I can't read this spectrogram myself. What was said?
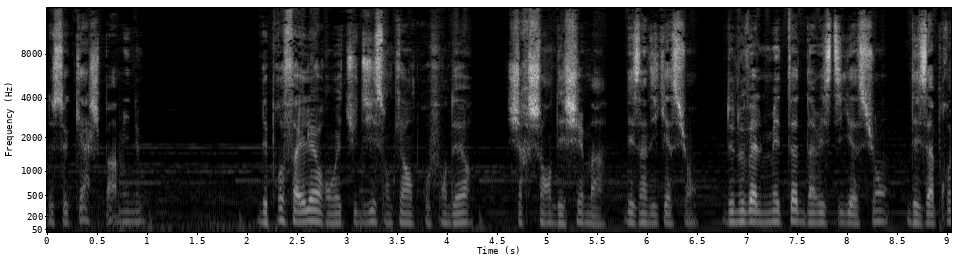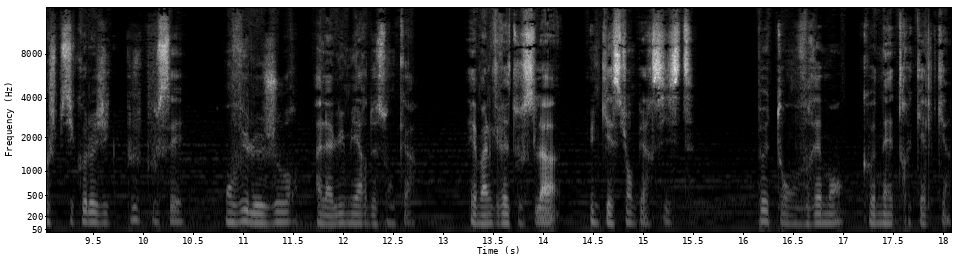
ne se cache parmi nous? Des profilers ont étudié son cas en profondeur, cherchant des schémas, des indications, de nouvelles méthodes d'investigation, des approches psychologiques plus poussées ont vu le jour à la lumière de son cas. Et malgré tout cela, une question persiste. Peut-on vraiment connaître quelqu'un?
